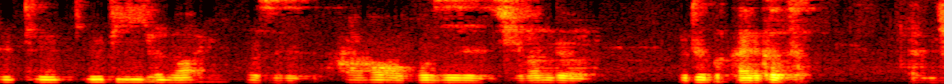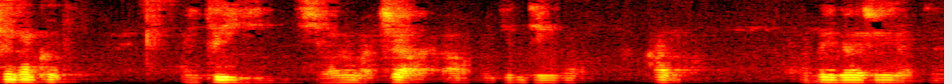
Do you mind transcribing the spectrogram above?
U T N Y，或是画画，或是喜欢的 YouTube 开的课程，线上课程，你自己喜欢的买下来啊，每天听啊，看，反正应该先养成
